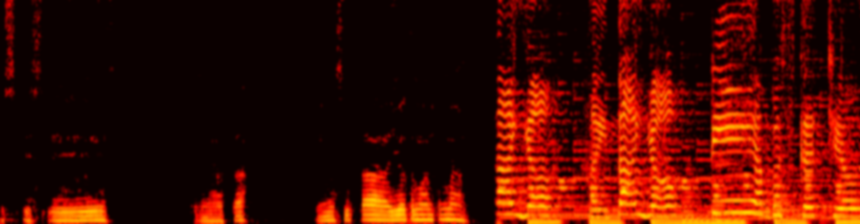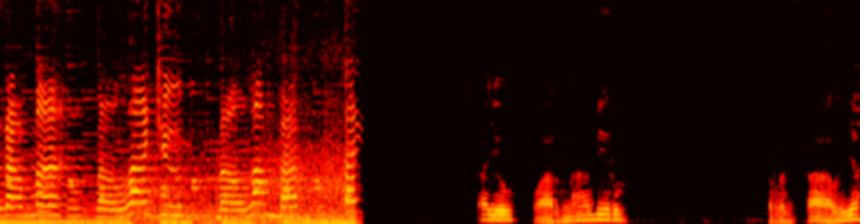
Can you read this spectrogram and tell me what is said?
is is is. Ternyata ini si Tayo teman-teman. Tayo, hai Tayo, dia bus kecil ramah, melaju, melambat. Tayo warna biru. Keren sekali ya.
